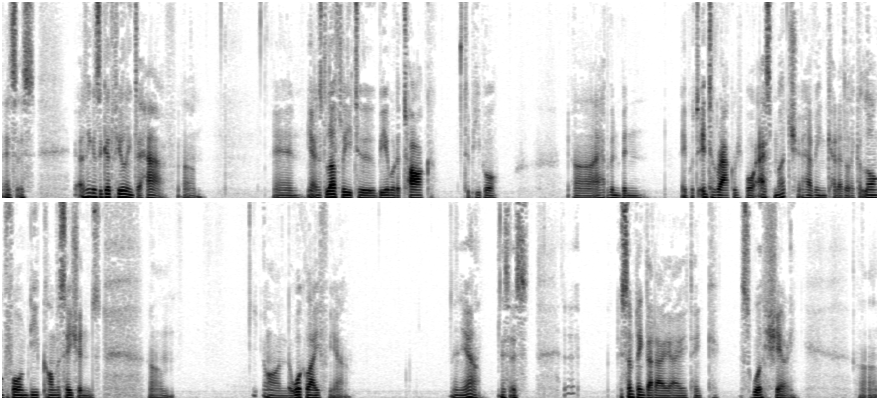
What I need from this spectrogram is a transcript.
It's, it's I think it's a good feeling to have. Um, and yeah, it's lovely to be able to talk to people. Uh, I haven't been able to interact with people as much, having kind of like long form, deep conversations um, on the work life. Yeah, and yeah, it's, it's, it's something that I, I think is worth sharing. Um,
